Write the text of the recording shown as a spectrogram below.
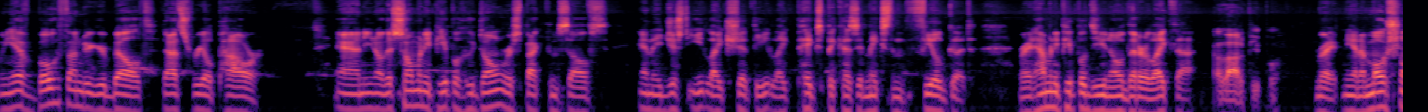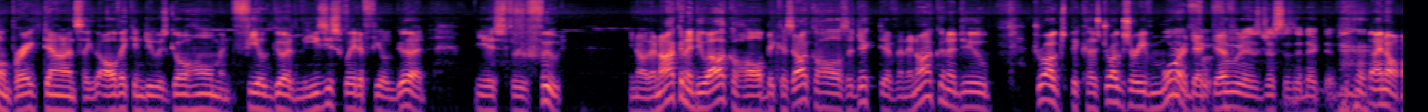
When you have both under your belt, that's real power. And, you know, there's so many people who don't respect themselves and they just eat like shit. They eat like pigs because it makes them feel good, right? How many people do you know that are like that? A lot of people. Right. And an emotional breakdown. It's like all they can do is go home and feel good. And the easiest way to feel good is through food. You know, they're not going to do alcohol because alcohol is addictive, and they're not going to do drugs because drugs are even more Yeah, addictive. Food is just as addictive, I know,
